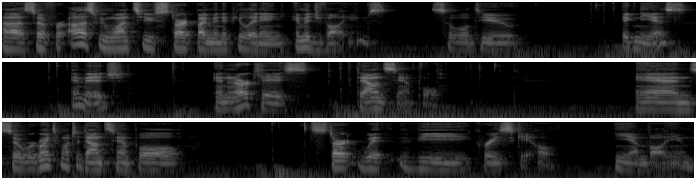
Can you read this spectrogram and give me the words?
Uh, so for us, we want to start by manipulating image volumes. So we'll do Igneous image and in our case, downsample. And so we're going to want to downsample, let's start with the grayscale EM volume.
